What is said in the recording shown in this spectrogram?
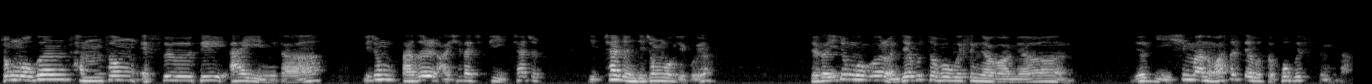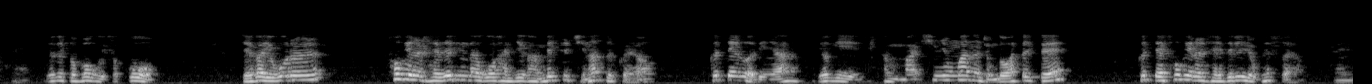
종목은 삼성 SDI입니다. 이 종목 다들 아시다시피 2차, 2차 전지 종목이고요. 제가 이 종목을 언제부터 보고 있었냐고 하면, 여기 20만원 왔을 때부터 보고 있었습니다. 예, 여기서 보고 있었고, 제가 요거를 소개를 해드린다고 한 지가 한 몇 주 지났을 거예요. 그때가 어디냐? 여기 한 16만원 정도 왔을 때, 그때 소개를 해드리려고 했어요. 예.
